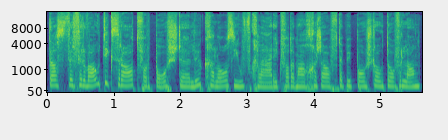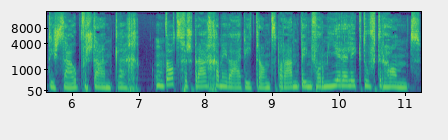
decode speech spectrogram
Dass der Verwaltungsrat vor Post eine lückenlose Aufklärung der Machenschaften bei Postauto verlangt, ist selbstverständlich. Und dort zu versprechen, wir werden transparent informieren, liegt auf der Hand.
